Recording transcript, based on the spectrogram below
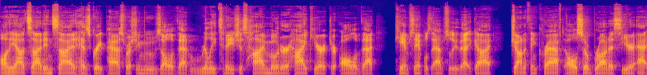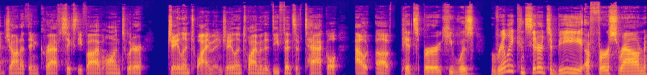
on the outside, inside, has great pass rushing moves, all of that. Really tenacious, high motor, high character, all of that. Cam Sample's absolutely that guy. Jonathan Kraft also brought us here at Jonathan Kraft 65 on Twitter. Jaylen Twyman. Jaylen Twyman, the defensive tackle out of Pittsburgh. He was really considered to be a first round,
